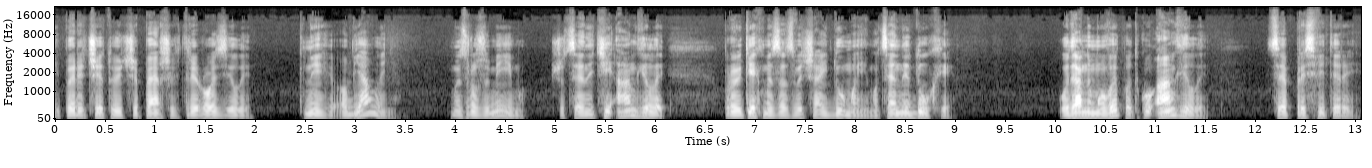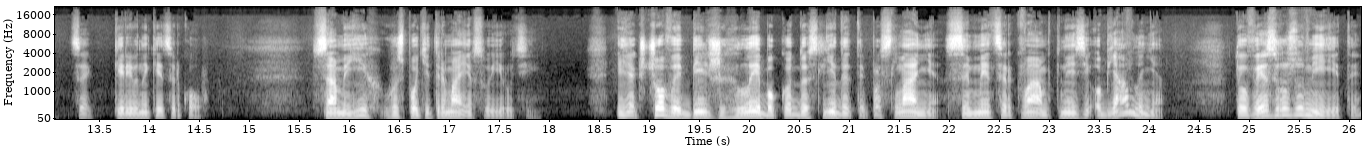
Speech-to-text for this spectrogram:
І перечитуючи перших три розділи книги об'явлення, ми зрозуміємо, що це не ті ангели, про яких ми зазвичай думаємо. Це не духи. У даному випадку ангели це пресвітери, це керівники церков. Саме їх Господь і тримає в своїй руці. І якщо ви більш глибоко дослідите послання семи церквам в книзі об'явлення, то ви зрозумієте,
